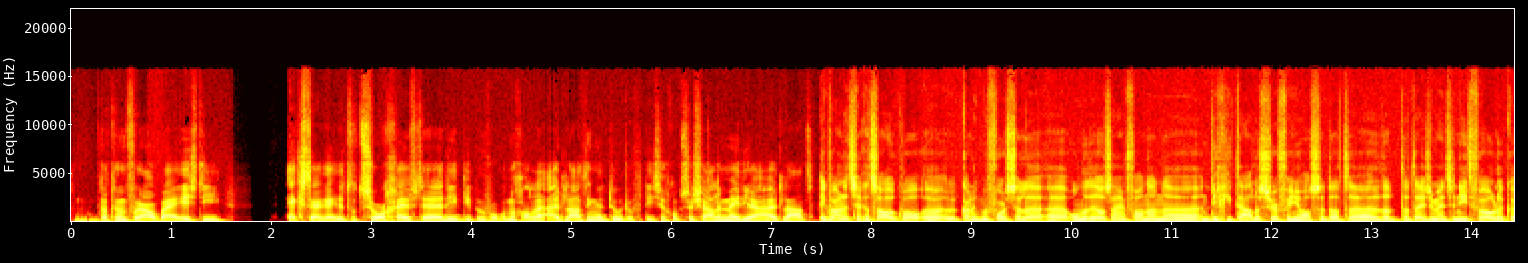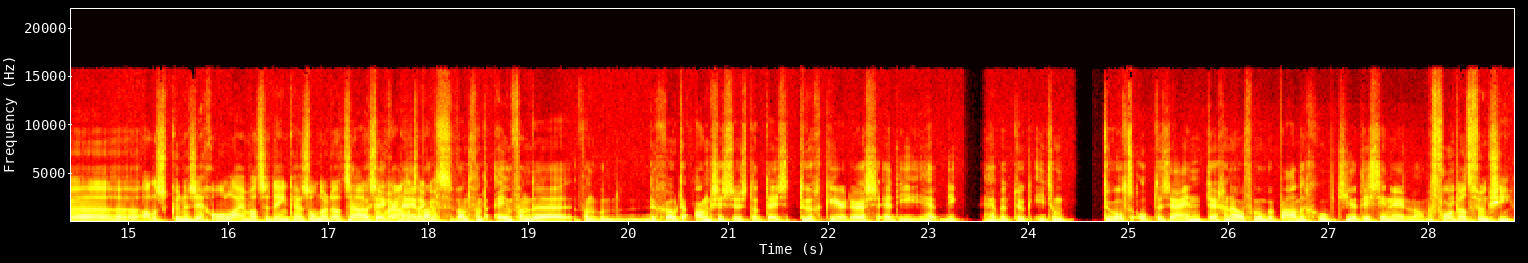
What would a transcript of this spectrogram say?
dat er een vrouw bij is die extra reden tot zorg geeft. Hè? Die, die bijvoorbeeld nog allerlei uitlatingen doet of die zich op sociale media uitlaat. Ik wou net zeggen, het zal ook wel, uh, kan ik me voorstellen, uh, onderdeel zijn van een, uh, een digitale surveillance. Dat, dat, dat deze mensen niet vrolijk alles kunnen zeggen online wat ze denken zonder dat ze. Nou, zeker nee, want, want, want een van de, van de grote angst is dus dat deze terugkeerders, hè, die, die hebben natuurlijk iets om trots op te zijn tegenover een bepaalde groep jihadisten in Nederland. Een voorbeeldfunctie.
